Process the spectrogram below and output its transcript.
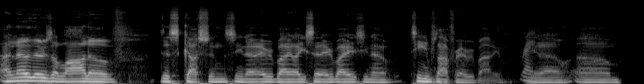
I know there's a lot of discussions. You know, everybody, like you said, everybody's you know, team's not for everybody. Right. You know, um,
